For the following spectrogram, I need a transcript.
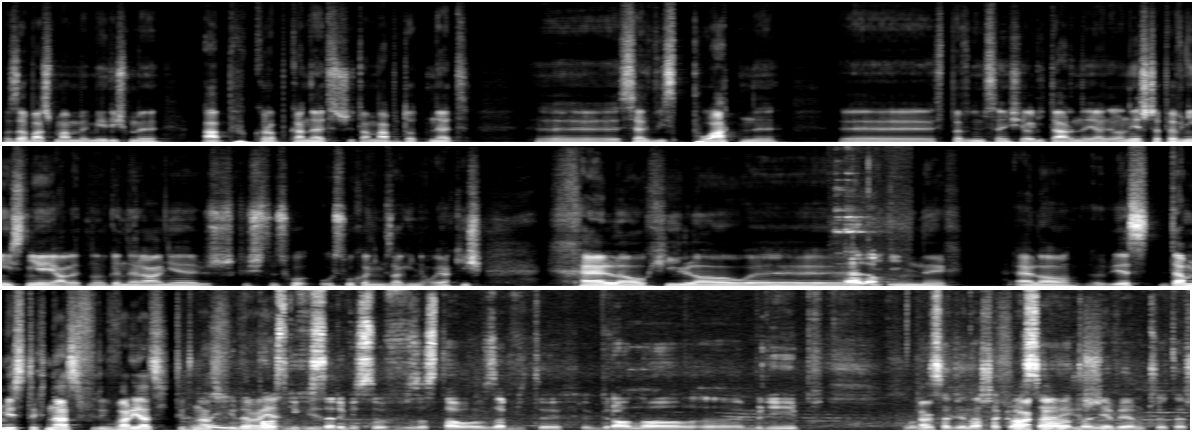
Bo zobacz, mamy, mieliśmy app.net czy tam app.net, e, serwis płatny, e, w pewnym sensie elitarny. On jeszcze pewnie istnieje, ale no generalnie już słuch, o nim zaginął. O jakiś Hello, Hilo e, Elo. i innych. Elo. Jest, tam jest tych nazw, tych wariacji, tych No nazw. i waria- polskich serwisów zostało zabitych? Grono, e, Blip. No w Tak. zasadzie nasza klasa Flacker to jeszcze. nie wiem, czy też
